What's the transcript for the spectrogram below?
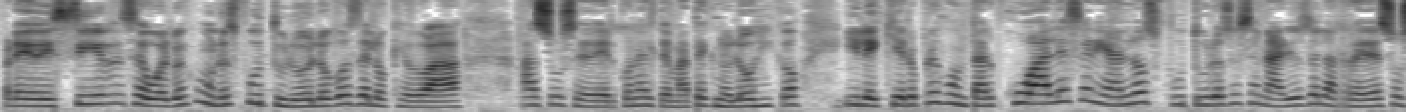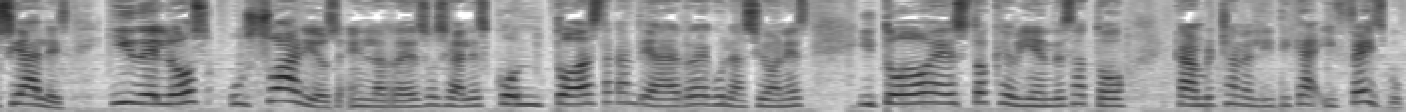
predecir, se vuelven como unos futurólogos de lo que va a suceder con el tema tecnológico y le quiero preguntar cuáles serían los futuros escenarios de las redes sociales y de los usuarios en las redes sociales con toda esta cantidad de regulaciones y todo esto que bien desató Cambridge Analytica y Facebook.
